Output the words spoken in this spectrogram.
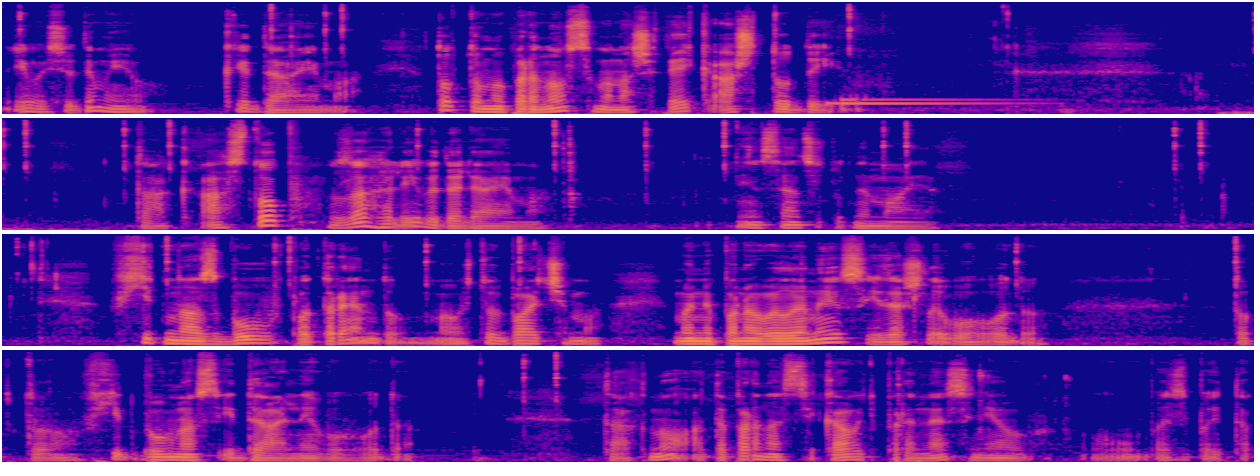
І ось сюди ми його кидаємо. Тобто ми переносимо наш тейк аж туди. Так, а стоп взагалі видаляємо. Він сенсу тут немає. Вхід у нас був по тренду, ми ось тут бачимо. Ми не поновили низ і зайшли в угоду. Тобто вхід був у нас ідеальний в угоду. Так, ну а тепер нас цікавить перенесення у безбиток.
